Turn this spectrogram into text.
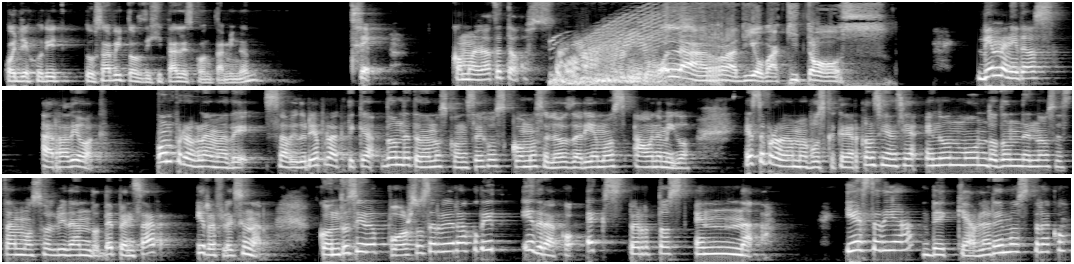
Oye, Judith, ¿tus hábitos digitales contaminan? Sí, como los de todos. Hola, Radio Vaquitos. Bienvenidos a Radio Vac, un programa de sabiduría práctica donde te damos consejos como se los daríamos a un amigo. Este programa busca crear conciencia en un mundo donde nos estamos olvidando de pensar y reflexionar. Conducido por su servidora Judith y Draco, expertos en nada. ¿Y este día de qué hablaremos, Draco?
